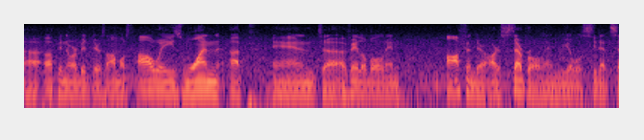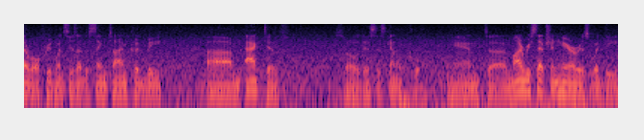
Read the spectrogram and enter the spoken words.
uh, up in orbit. There's almost always one up and uh, available, and often there are several, and you will see that several frequencies at the same time could be um, active. So this is kind of cool. And uh, my reception here is with the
